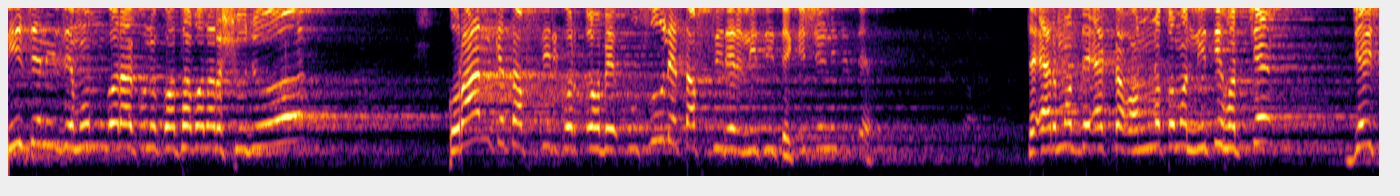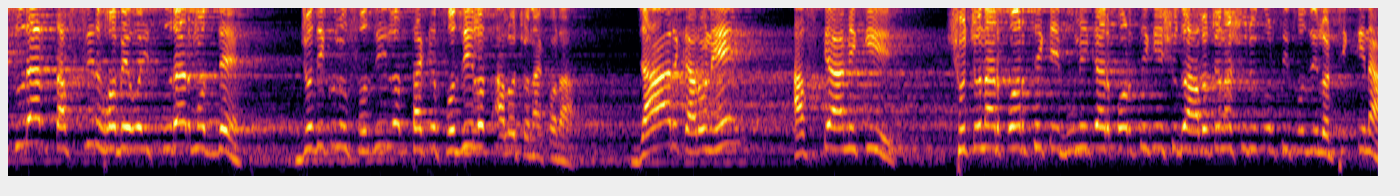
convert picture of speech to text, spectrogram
নিজে নিজে মন গড়া কোনো কথা বলার সুযোগ কোরআনকে তাফসির করতে হবে, উসুলে তাফসিরের নীতিতে কিসের নীতিতে। তো এর মধ্যে একটা অন্যতম নীতি হচ্ছে, যেই সুরার তাফসির হবে ওই সুরার মধ্যে যদি কোনো ফজিলত থাকে, ফজিলত আলোচনা করা। যার কারণে আজকে আমি কি সূচনার পর থেকে, ভূমিকার পর থেকে শুধু আলোচনা শুরু করছি ফজিলত, ঠিক কিনা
